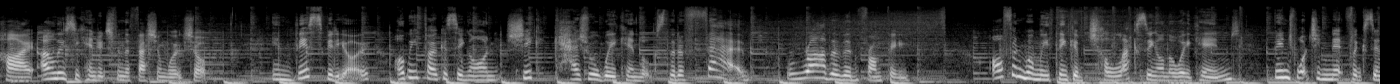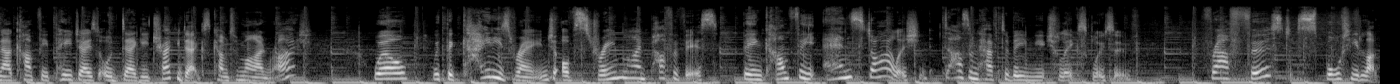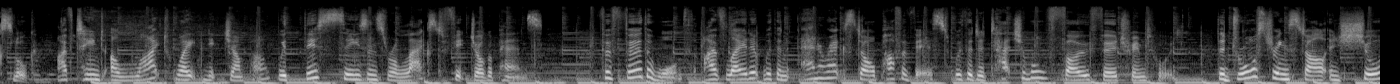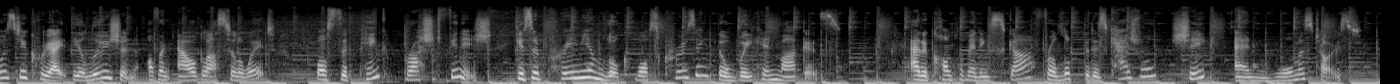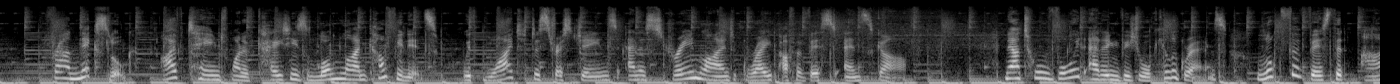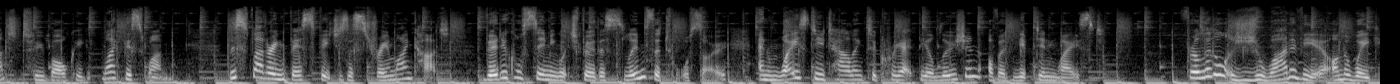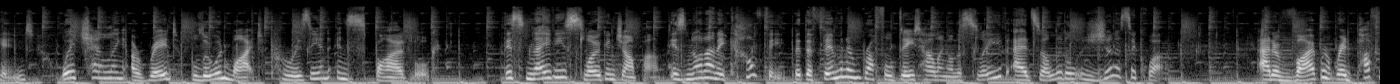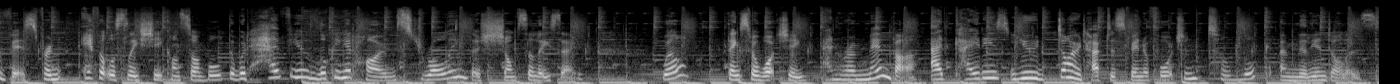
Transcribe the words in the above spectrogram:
Hi, I'm Lucy Hendriks from the Fashion Workshop. In this video, I'll be focusing on chic casual weekend looks that are fab rather than frumpy. Often when we think of chillaxing on the weekend, binge watching Netflix in our comfy PJs or daggy tracky dacks come to mind, right? Well, with the Katie's range of streamlined puffer vests, being comfy and stylish doesn't have to be mutually exclusive. For our first sporty luxe look, I've teamed a lightweight knit jumper with this season's relaxed fit jogger pants. For further warmth, I've laid it with an anorak style puffer vest with a detachable faux fur trimmed hood. The drawstring style ensures you create the illusion of an hourglass silhouette, whilst the pink brushed finish gives a premium look whilst cruising the weekend markets. Add a complementing scarf for a look that is casual, chic and warm as toast. For our next look, I've teamed one of Katie's long-line comfy knits with white distressed jeans and a streamlined grey puffer vest and scarf. Now to avoid adding visual kilograms, look for vests that aren't too bulky, like this one. This flattering vest features a streamlined cut, vertical seaming which further slims the torso, and waist detailing to create the illusion of a nipped-in waist. For a little joie de vivre on the weekend, we're channeling a red, blue and white Parisian-inspired look. This navy slogan jumper is not only comfy, but the feminine ruffle detailing on the sleeve adds a little je ne sais quoi. Add a vibrant red puffer vest for an effortlessly chic ensemble that would have you looking at home strolling the Champs-Elysees. Well, thanks for watching and remember, at Katie's you don't have to spend a fortune to look a million dollars.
